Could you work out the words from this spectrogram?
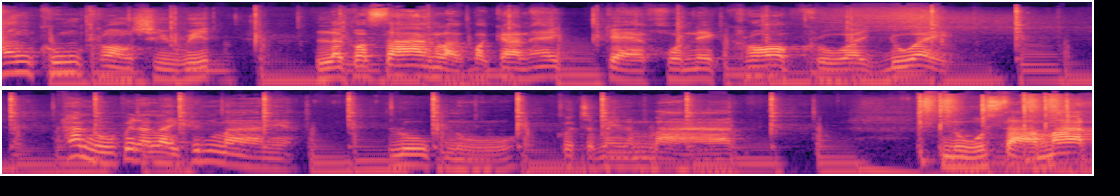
ทั้งคุ้มครองชีวิต แล้วก็สร้างหลักประกันให้แก่คนในครอบครัวอีกด้วย ถ้าหนูเป็นอะไรขึ้นมาเนี่ย ลูกหนูก็จะไม่ลำบาก หนูสามารถ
